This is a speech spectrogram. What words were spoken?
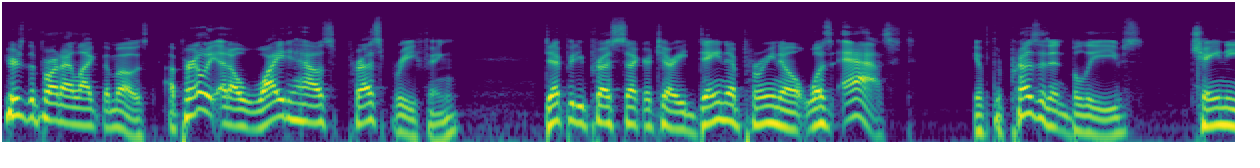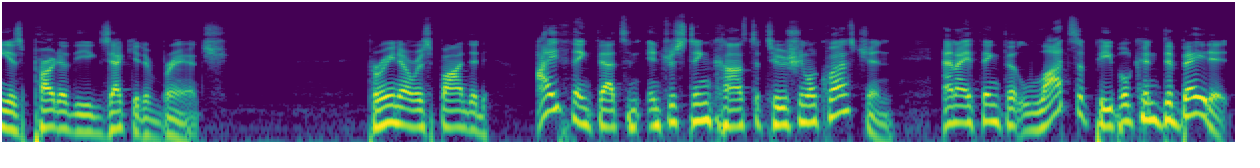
Here's the part I like the most. Apparently, at a White House press briefing, Deputy Press Secretary Dana Perino was asked if the president believes Cheney is part of the executive branch. Perino responded, I think that's an interesting constitutional question, and I think that lots of people can debate it.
